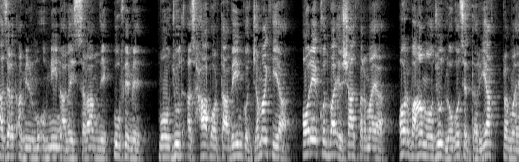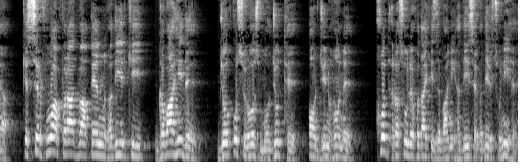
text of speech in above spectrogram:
حضرت امیر المؤمنین علیہ السلام نے کوفے میں موجود اصحاب اور تابعین کو جمع کیا اور ایک خطبہ ارشاد فرمایا اور وہاں موجود لوگوں سے دریافت فرمایا کہ صرف وہ افراد واقع غدیر کی گواہی دیں۔ جو اس روز موجود تھے اور جنہوں نے خود رسول خدا کی زبانی حدیث غدیر سنی ہے،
